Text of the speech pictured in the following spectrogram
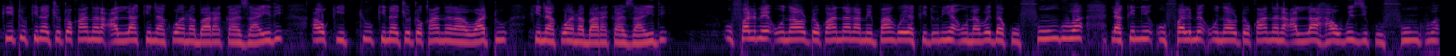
kitu kinachotokana na allah kinakuwa na baraka zaidi au kitu kinachotokana na watu kinakuwa na baraka zaidi? Ufalme unaotokana na mipango ya kidunia unaweza kufungwa lakini ufalme unaotokana na allah hauwezi kufungwa.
